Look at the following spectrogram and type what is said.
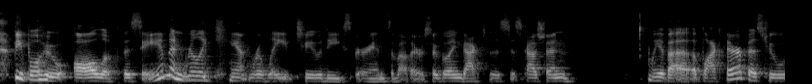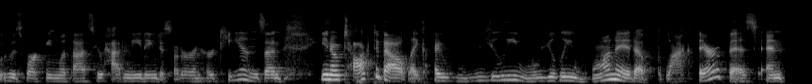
people who all look the same and really can't relate to the experience of others. So going back to this discussion we have a, a, black therapist who who's working with us who had an eating disorder in her teens and you know talked about like i really really wanted a black therapist and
